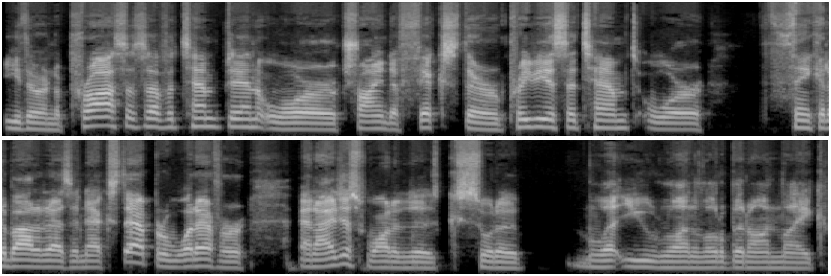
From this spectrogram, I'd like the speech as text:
either in the process of attempting or trying to fix their previous attempt or thinking about it as a next step or whatever. And i just wanted to sort of let you run a little bit on like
